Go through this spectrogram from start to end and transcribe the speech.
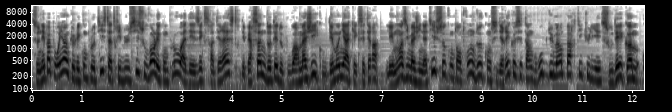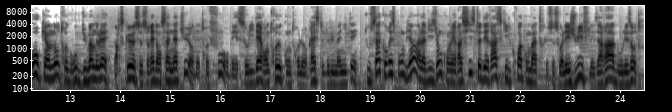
Ce n'est pas pour rien que les complotistes attribuent si souvent les complots à des extraterrestres, des personnes dotées de pouvoirs magiques ou démoniaques, etc. Les moins imaginatifs se contenteront de considérer que c'est un groupe d'humains particulier, soudés comme aucun autre groupe d'humains ne l'est, parce que ce serait dans sa nature d'être fourbe et solidaire entre eux contre le reste de l'humanité. Tout ça correspond bien à la vision qu'ont les racistes des races qu'ils croient combattre, que ce soit les juifs, les arabes ou les autres.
